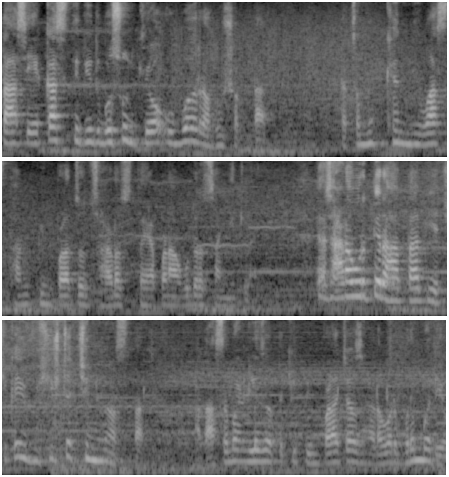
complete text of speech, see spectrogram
तास एकाच स्थितीत बसून किंवा उभं राहू शकतात. त्याचं मुख्य निवासस्थान पिंपळाचं झाड असतं हे आपण अगोदर सांगितलं आहे त्या झाडावर ते राहतात याची काही विशिष्ट चिन्ह असतात. आता असं म्हणलं जातं की पिंपळाच्या झाडावर ब्रह्मदेव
